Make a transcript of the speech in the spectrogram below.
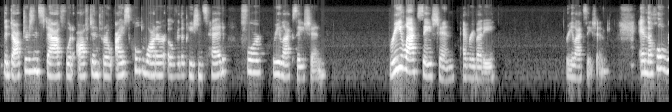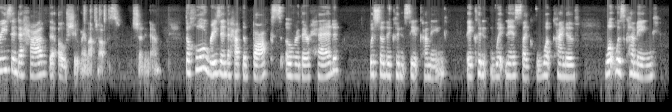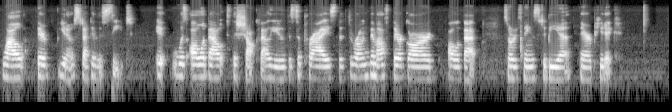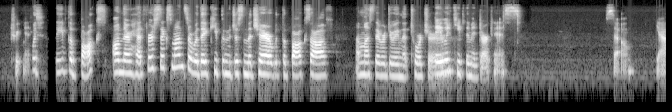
The doctors and staff would often throw ice cold water over the patient's head for relaxation. Relaxation, everybody. Relaxation. And the whole reason to have the oh shoot, my laptop is shutting down. The whole reason to have the box over their head was so they couldn't see it coming. They couldn't witness like what kind of what was coming while they're, you know, stuck in the seat. It was all about the shock value, the surprise, the throwing them off their guard, all of that sort of things to be a therapeutic treatment. Leave the box on their head for six months, or would they keep them just in the chair with the box off, unless they were doing the torture? They would keep them in darkness. So, yeah.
